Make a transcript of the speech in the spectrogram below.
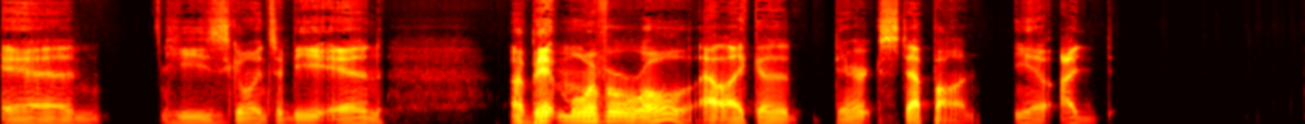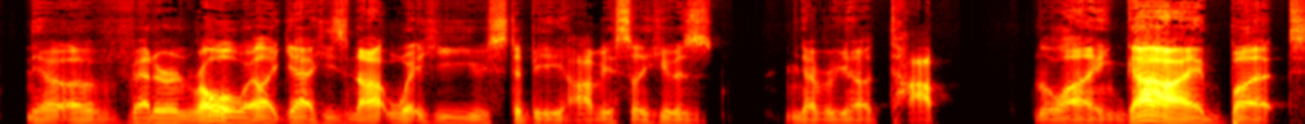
and he's going to be in a bit more of a role at like a Derek Stepan. You know, I you know, a veteran role where like, yeah, he's not what he used to be. Obviously, he was never, you know, top line guy, but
